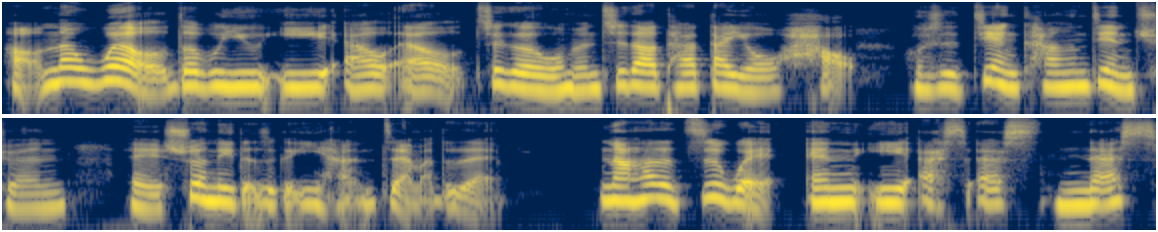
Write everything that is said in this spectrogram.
好，那 well w e l l 这个我们知道它带有好或是健康、健全、诶顺利的这个意涵在嘛，对不对？那它的字尾 n e s s ness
